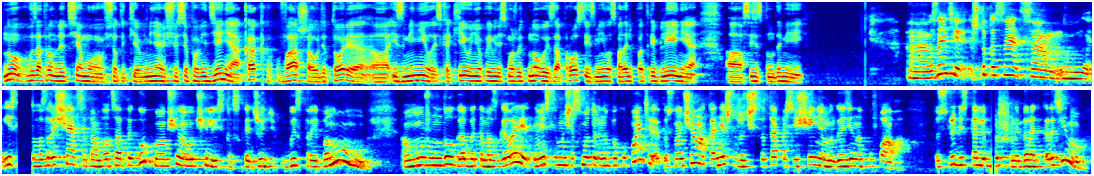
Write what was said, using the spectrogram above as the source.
Ну, вы затронули тему все-таки меняющегося поведения. А как ваша аудитория э, изменилась? Какие у нее появились, может быть, новые запросы? Изменилась модель потребления э, в связи с пандемией? А, вы знаете, что касается, если возвращаться там в 20 год, мы вообще научились, как сказать, жить быстро и по-новому. А мы можем долго об этом разговаривать, но если мы сейчас смотрим на покупателя, то сначала, конечно же, частота посещения магазинов упала. То есть люди стали больше набирать корзину,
